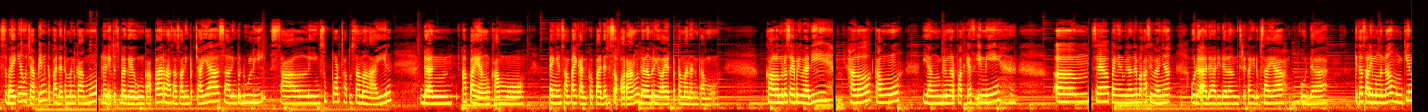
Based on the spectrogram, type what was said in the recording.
sebaiknya ucapin kepada teman kamu. Dan itu sebagai ungkapan rasa saling percaya, saling peduli, saling support satu sama lain. Dan apa yang kamu pengen sampaikan kepada seseorang dalam riwayat pertemanan kamu. Kalau menurut saya pribadi, halo kamu yang dengar podcast ini. um, saya pengen bilang terima kasih banyak udah ada di dalam cerita hidup saya, udah kita saling mengenal mungkin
